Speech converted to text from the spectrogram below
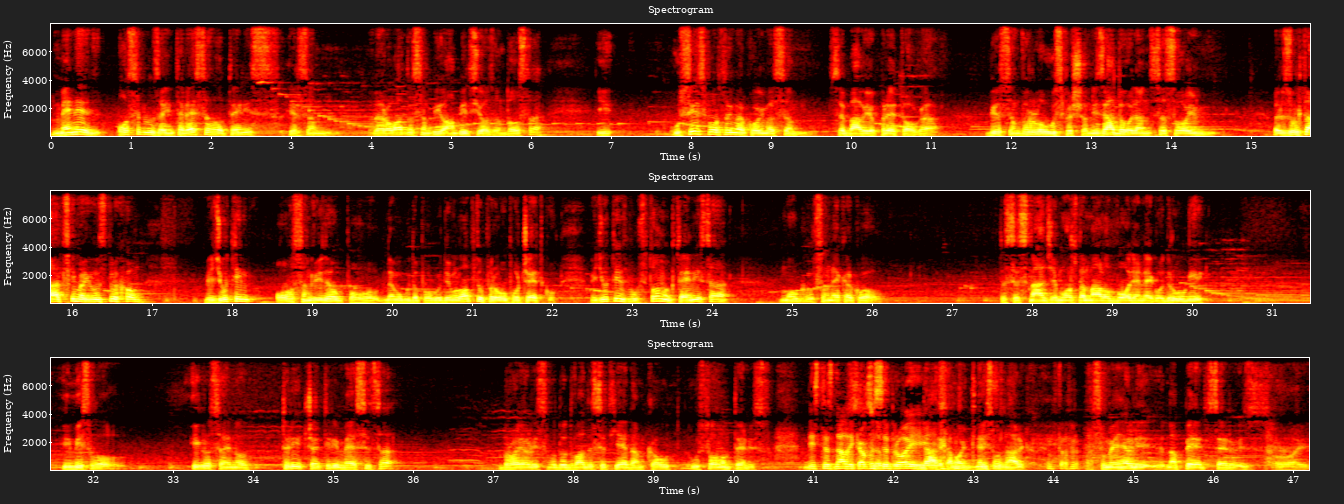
Mene je posebno zainteresovao tenis jer sam, verovatno sam bio ambiciozan dosta i u svim sportovima kojima sam se bavio pre toga, bio sam vrlo uspešan i zadovoljan sa svojim rezultatima i uspehom. Međutim, ovo sam video, po, ne mogu da pogodim loptu prvo u početku. Međutim, zbog stolnog tenisa mogu sam nekako da se snađe možda malo bolje nego drugi. I mi smo igrao sa jedno 3-4 meseca, brojali smo do 21, kao u, u stolnom tenisu. Niste znali kako se broji? Da, samo nismo znali. Dobro. Pa su menjali na pet servis, ovaj,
